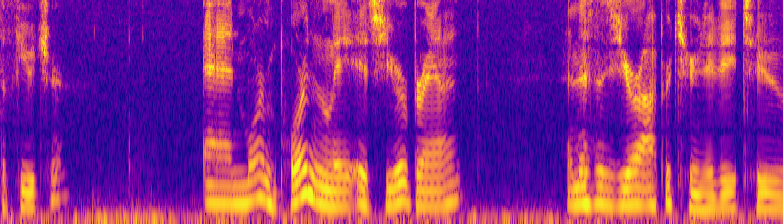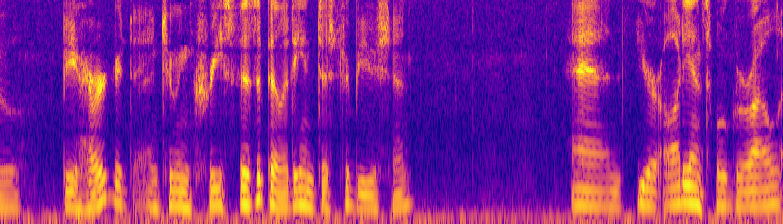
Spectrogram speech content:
the future. And more importantly, it's your brand. And this is your opportunity to be heard and to increase visibility and distribution. And your audience will grow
